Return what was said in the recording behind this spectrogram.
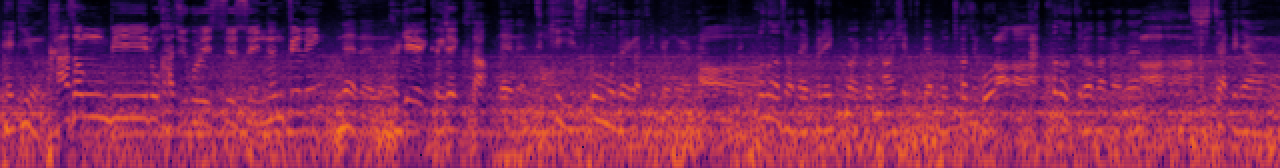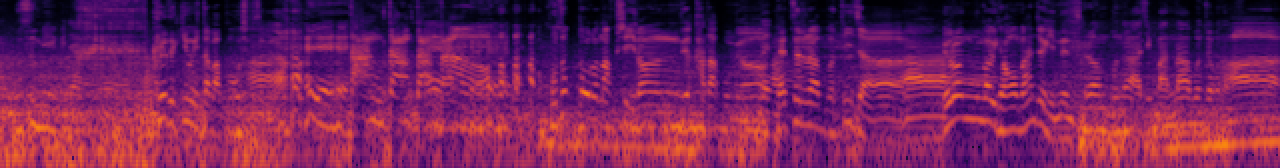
배기음. 가성비로 가지고 있을 수 있는 필링 네네네. 그게 굉장히 크다. 네네. 특히 이 수동 모델 같은 경우에는 어. 코너 전에 브레이크 밟고 다운시프트 몇 번 쳐주고 어, 어. 딱 코너 들어가면은 아. 진짜 그냥 웃음이 그냥 그 느낌을 이따 맛보고 싶습니다. 아, 예. 땅땅땅땅 고속도로나 혹시 이런 데 가다 보면 네. 배틀을 한번 뛰자 아. 이런 걸 경험한 적이 있는지 그런 분을 아직 만나본 적은 없어요. 아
